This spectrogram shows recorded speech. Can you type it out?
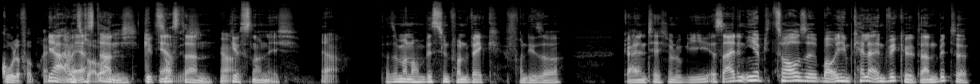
Kohle verbrennen. Ja, aber erst aber dann. Gibt's erst dann. Ja. Gibt's noch nicht. Ja. Da sind wir noch ein bisschen von weg, von dieser geilen Technologie. Es sei denn, ihr habt die zu Hause bei euch im Keller entwickelt, dann bitte.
